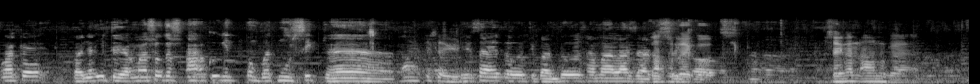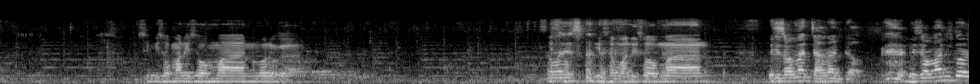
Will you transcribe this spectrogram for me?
wake banyak ide yang masuk terus ah, aku ingin membuat musik. Nah Wakil saya gitu. bisa itu dibantu sama Lazarus Records. Nah, Saya kan anu ga. Sing isoman isoman ngono ga. sama Isoman isoman. Isoman jangan dong. Isoman kok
